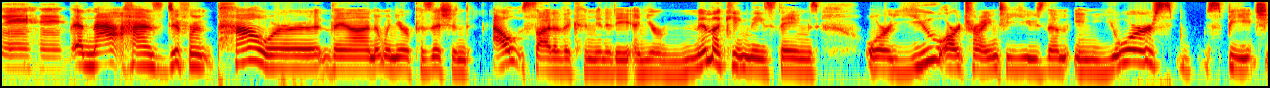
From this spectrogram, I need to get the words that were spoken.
Mm-hmm. And that has different power than when you're positioned outside of the community and you're mimicking these things or you are trying to use them in your speech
